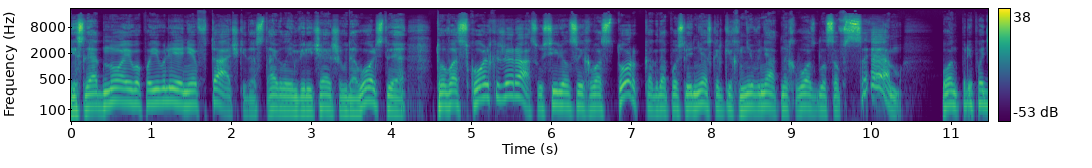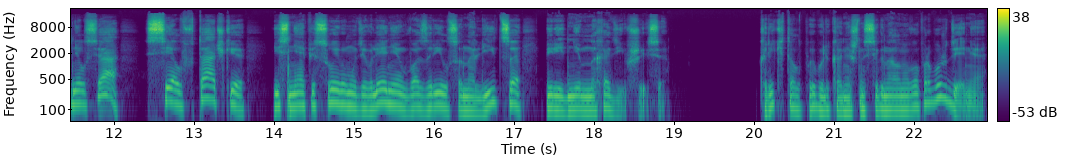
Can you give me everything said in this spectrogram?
Если одно его появление в тачке доставило им величайшее удовольствие, то во сколько же раз усилился их восторг, когда после нескольких невнятных возгласов «Сэм!» Он приподнялся, сел в тачке и с неописуемым удивлением возрился на лица, перед ним находившиеся. Крики толпы были, конечно, сигналом его пробуждения.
